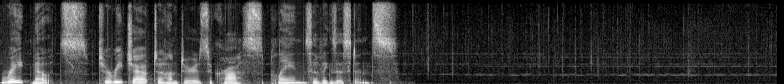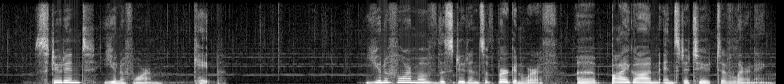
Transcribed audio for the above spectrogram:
rate notes to reach out to hunters across planes of existence. Student Uniform Cape Uniform of the Students of Byrgenwerth, a bygone institute of learning.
